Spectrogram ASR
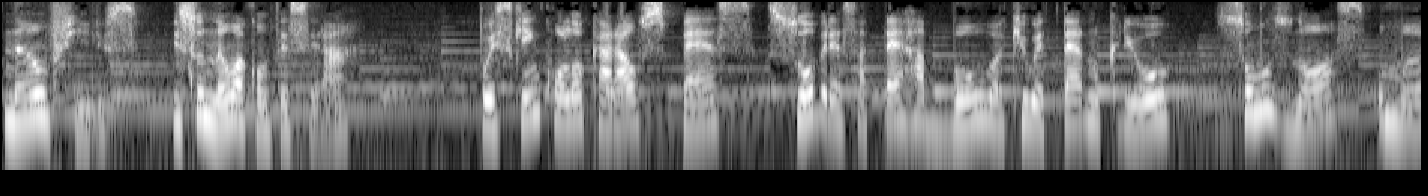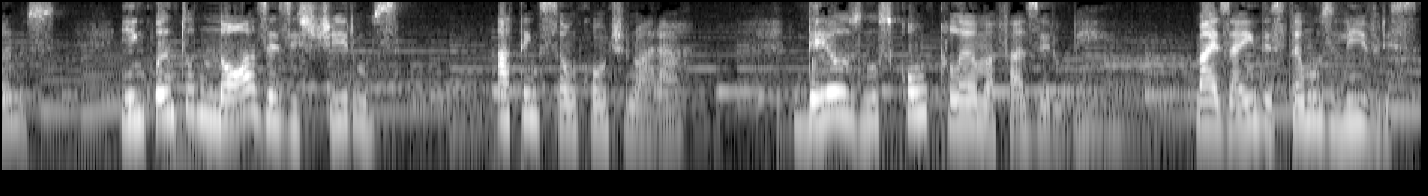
Não, filhos, isso não acontecerá. Pois quem colocará os pés sobre essa terra boa que o Eterno criou somos nós, humanos. E enquanto nós existirmos, a tensão continuará. Deus nos conclama a fazer o bem, mas ainda estamos livres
